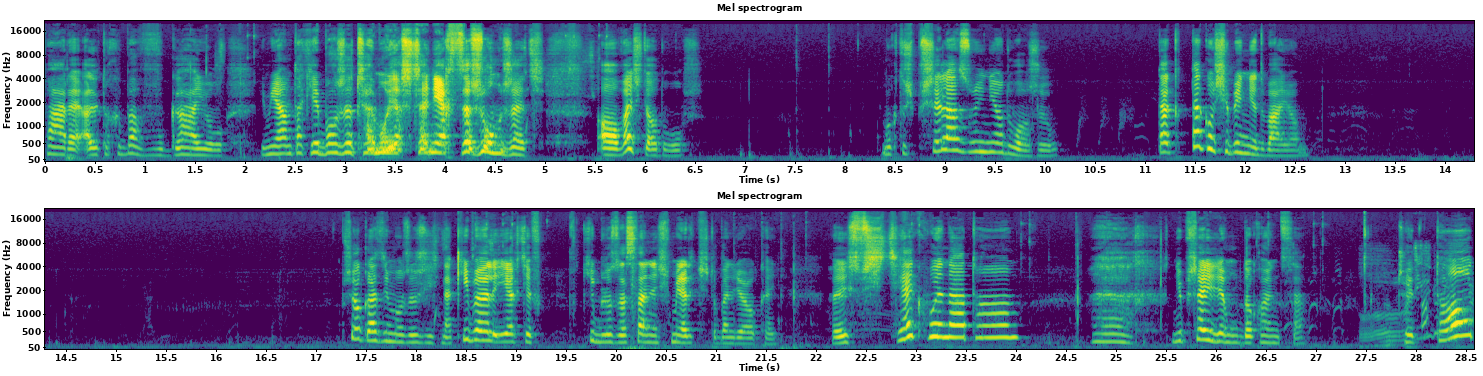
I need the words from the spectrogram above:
parę, ale to chyba w gaju. I miałam takie, Boże, czemu jeszcze nie chcesz umrzeć? O, weź to odłóż. Bo ktoś przylazł i nie odłożył. Tak, tak o siebie nie dbają. Przy okazji możesz iść na kibel i jak cię w w kiblu zastanie śmierć, to będzie ok. To jest wściekły na to. Ech, nie przejdzie mu do końca. Czy to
